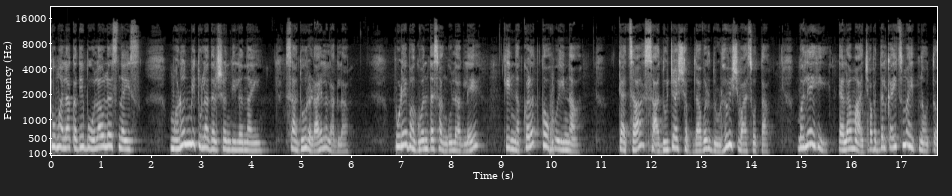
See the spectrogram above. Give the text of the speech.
तू मला कधी बोलावलंच नाहीस. म्हणून मी तुला दर्शन दिलं नाही. साधू रडायला लागला. पुढे भगवंत सांगू लागले की नकळत का होईना त्याचा साधूच्या शब्दावर दृढ विश्वास होता. भलेही त्याला माझ्याबद्दल काहीच माहीत नव्हतं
